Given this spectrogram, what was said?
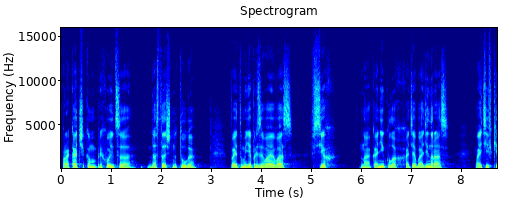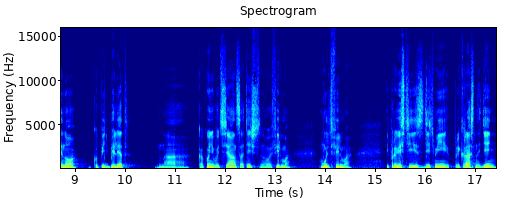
прокатчикам приходится достаточно туго, поэтому я призываю вас всех на каникулах хотя бы один раз пойти в кино, купить билет на какой-нибудь сеанс отечественного фильма, мультфильма – и провести с детьми прекрасный день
